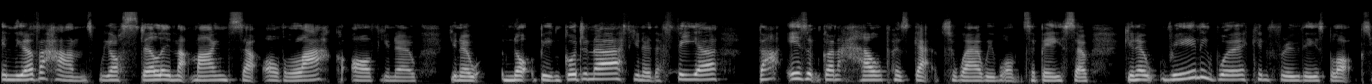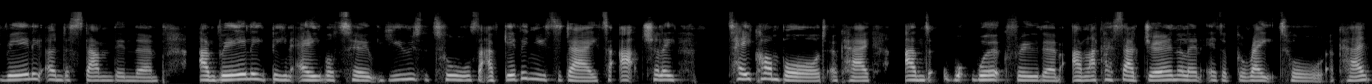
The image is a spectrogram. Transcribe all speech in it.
in the other hand we are still in that mindset of lack of you know you know not being good enough you know the fear that isn't going to help us get to where we want to be. So, you know, really working through these blocks, really understanding them, and really being able to use the tools that I've given you today to actually take on board, okay, and w- work through them. And like I said, journaling is a great tool, okay?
